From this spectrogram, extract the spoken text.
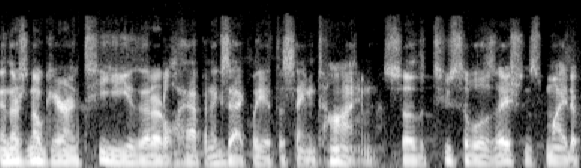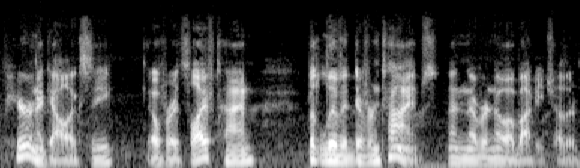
and there's no guarantee that it'll happen exactly at the same time. So the two civilizations might appear in a galaxy over its lifetime, but live at different times and never know about each other.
